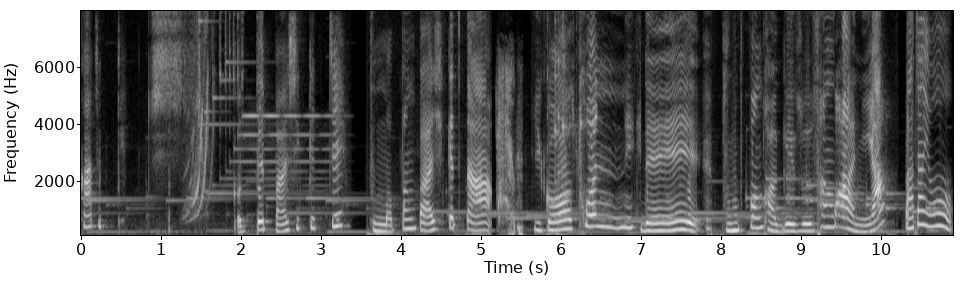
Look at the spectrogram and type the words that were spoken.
까줄게 어때 맛있겠지? 붕어빵 맛있겠다 이거 소원이 내 붕어빵 가게에서 산 거 아니야? 맞아요.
